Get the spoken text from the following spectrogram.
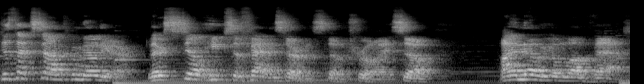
Does that sound familiar? There's still heaps of fan service, though, Troy, so I know you'll love that.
